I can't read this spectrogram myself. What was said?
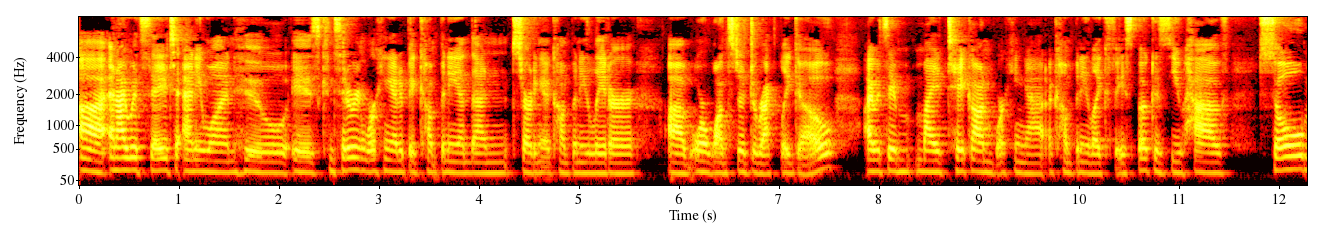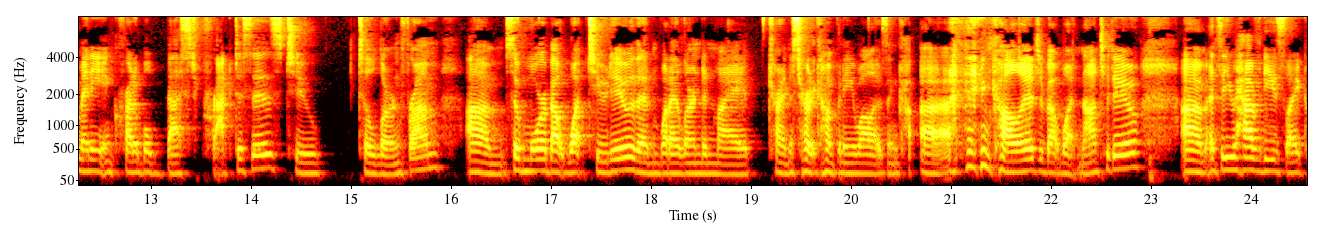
Uh, and I would say to anyone who is considering working at a big company and then starting a company later um, or wants to directly go, I would say my take on working at a company like Facebook is you have so many incredible best practices to to learn from. Um, so more about what to do than what I learned in my trying to start a company while I was in uh, in college about what not to do. Um, and so you have these like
